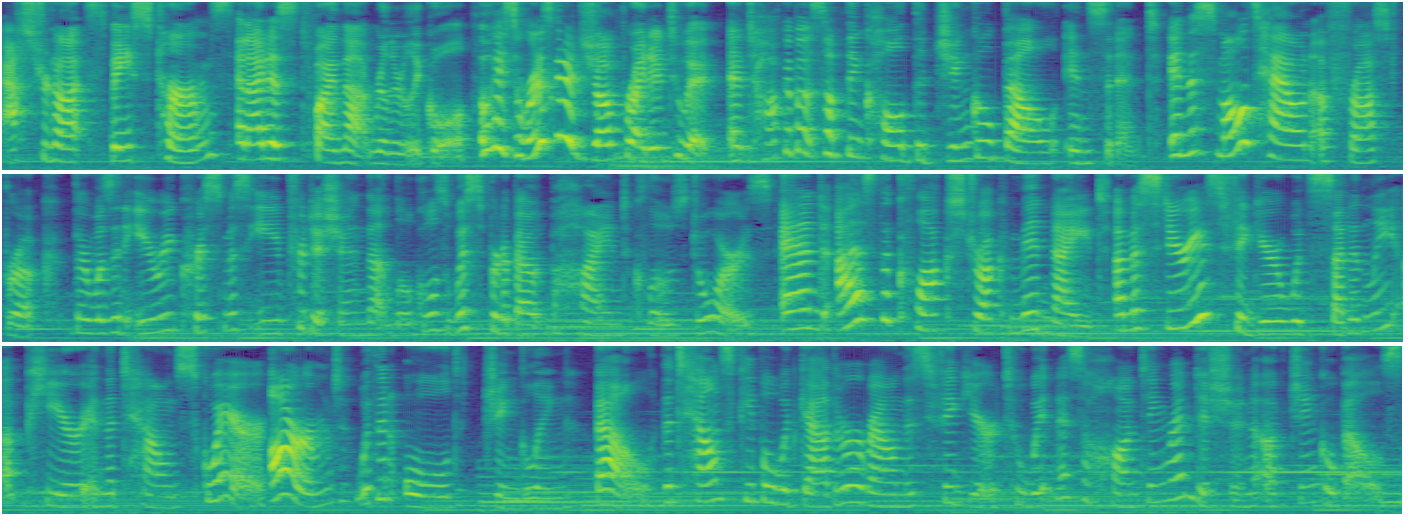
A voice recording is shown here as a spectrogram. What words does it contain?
astronaut space terms, and I just find that really, really cool. Okay, so we're just gonna jump right into it and talk about something called the Jingle Bell Incident. In the small town of Frostbrook, there was an eerie Christmas Eve tradition that locals whispered about behind closed doors. And as the clock struck midnight, a mysterious figure would suddenly appear in the town square, armed with an old jingling bell. The townspeople would gather around this figure to witness a haunting rendition of Jingle Bells.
